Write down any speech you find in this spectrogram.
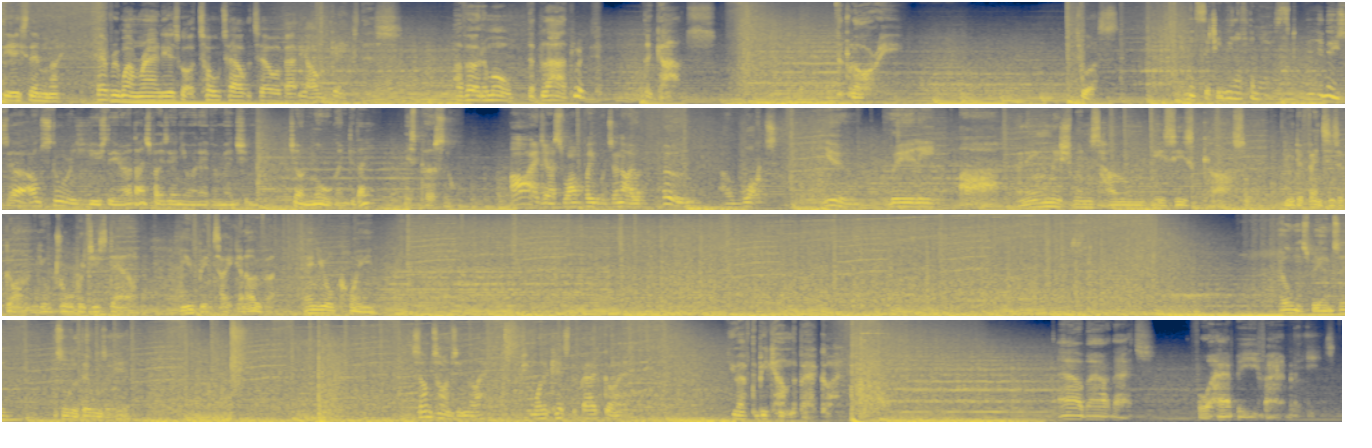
the East End, mate. Everyone round here's got a tall tale to tell about the old gangsters. I've heard them all. The blood, the guts, the glory. To us. The city we love the most. In these uh, old stories you used to hear, I don't suppose anyone ever mentioned John Morgan, did they? It's personal. I just want people to know who and what you really are. An Englishman's home is his castle. Your defences are gone, your drawbridge is down. You've been taken over, and your queen. Hell must be empty. It's all the devils are here. Sometimes in life, if you want to catch the bad guy, you have to become the bad guy. How about that for happy families?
